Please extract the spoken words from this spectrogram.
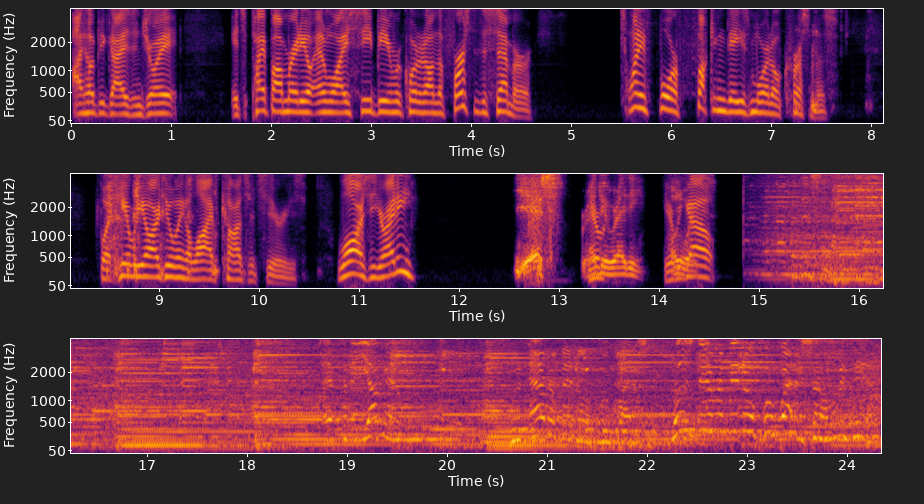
I hope you guys enjoy it. It's Pipe Bomb Radio NYC being recorded on the 1st of December, 24 fucking days more till Christmas. But here we are doing a live concert series. Lars, are you ready? Yes, ready, Here- ready. Here we go. Remember this one. And for the youngins who've never been to a Foo Fighters show, who's never been to a Foo Fighters show? Let me see that.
